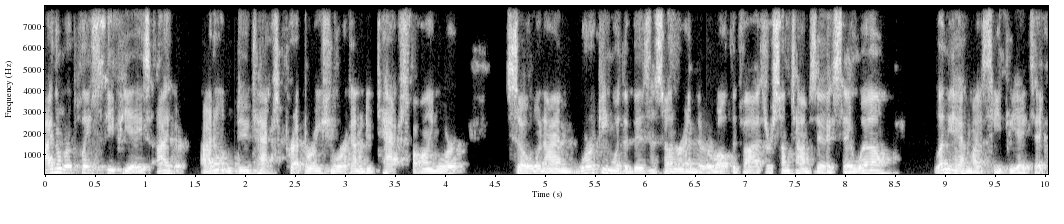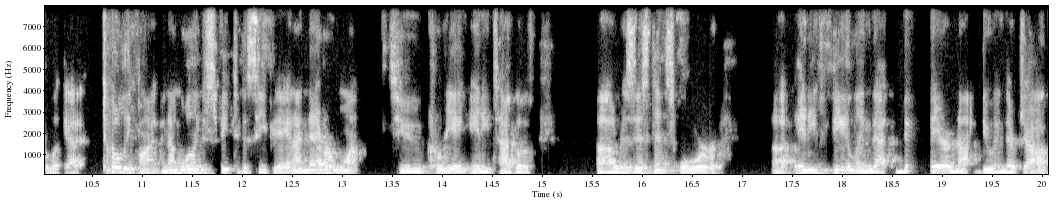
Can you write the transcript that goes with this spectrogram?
I don't replace CPAs either. I don't do tax preparation work. I don't do tax filing work. So when I'm working with a business owner and their wealth advisor, sometimes they say, well, let me have my CPA take a look at it. Totally fine. And I'm willing to speak to the CPA. And I never want to create any type of uh, resistance or uh, any feeling that they're not doing their job.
